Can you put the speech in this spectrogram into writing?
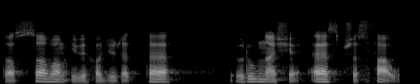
to z sobą i wychodzi, że T równa się S przez V.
